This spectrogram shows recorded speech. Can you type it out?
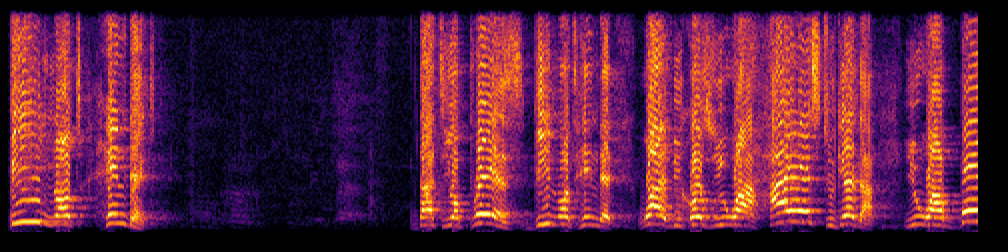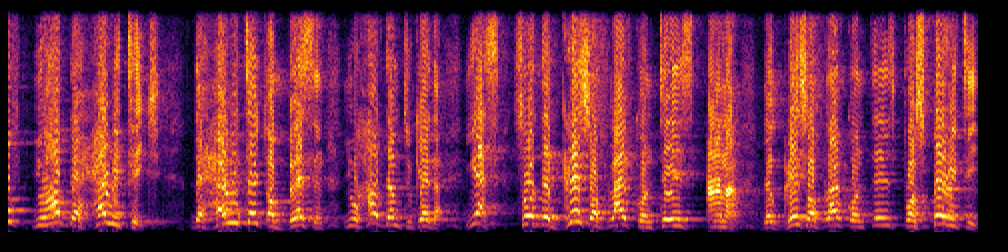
be not hindered that your prayers be not hindered. Why? Because you are highest together. You are both, you have the heritage, the heritage of blessing. You have them together. Yes. So the grace of life contains honor, the grace of life contains prosperity.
